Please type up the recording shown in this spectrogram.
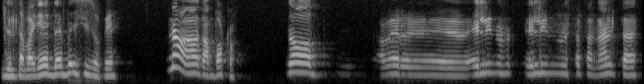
¿Del tamaño de Nemesis o qué? No, no, tampoco. No, a ver, eh, Ellie, no, Ellie no está tan alta.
